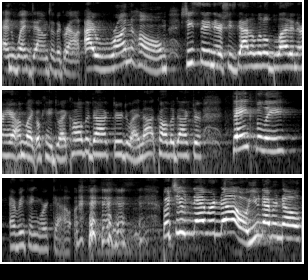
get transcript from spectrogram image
and went down to the ground. I run home. She's sitting there. She's got a little blood in her hair. I'm like, okay, do I call the doctor? Do I not call the doctor? Thankfully, everything worked out. but you never know. You never know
